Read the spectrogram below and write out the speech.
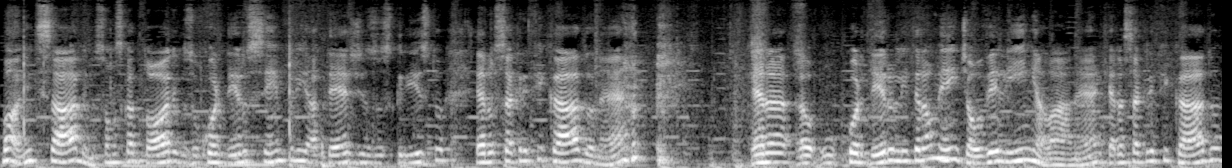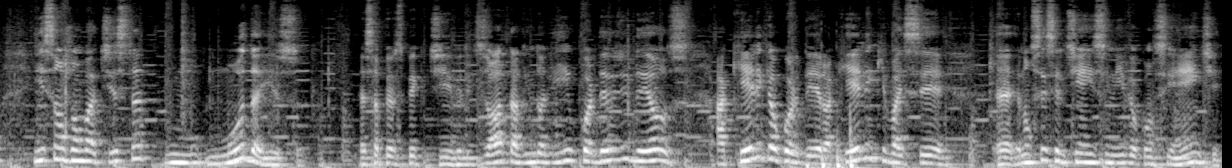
Bom, a gente sabe, nós somos católicos, o Cordeiro sempre, até Jesus Cristo, era o sacrificado, né? Era é, o cordeiro literalmente, a ovelhinha lá, né, que era sacrificado, e São João Batista muda isso, essa perspectiva. Ele diz: "Ó, oh, tá vindo ali o Cordeiro de Deus, aquele que é o Cordeiro, aquele que vai ser eu não sei se ele tinha isso em nível consciente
